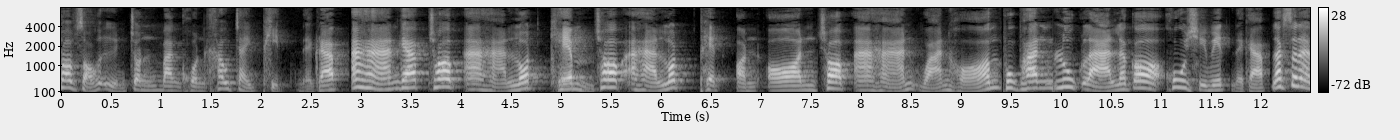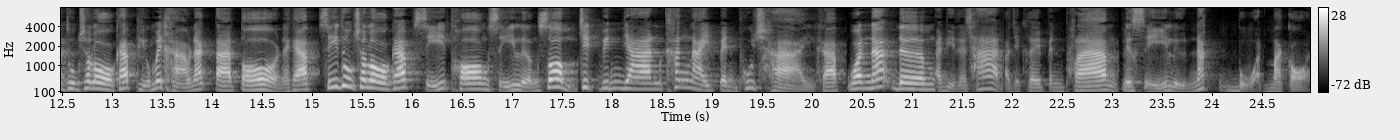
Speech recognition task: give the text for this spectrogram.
ชอบสอนคนอื่น จนบางคนเข้าใจผิด นะครับ อาหารครับชอบอาหารรสเค็ม ชอบอาหารรสเผ็ดอ่อนๆ ชอบอาหารหวานหอม ผูกพันลูกหลานแล้วก็คู่ชีวิตนะครับ ลักษณะถูกโฉลกครับ ผิวไม่ขาวนักตาโตนะครับ สีถูกโฉลกครับ สีทอง สีเหลืองส้ม จิตวิญญาณข้างในเป็นผู้ชายครับวันณะเดิมอดีตชาติอาจจะเคยเป็นพราหมณ์ฤาษีหรือนักบวชมาก่อน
